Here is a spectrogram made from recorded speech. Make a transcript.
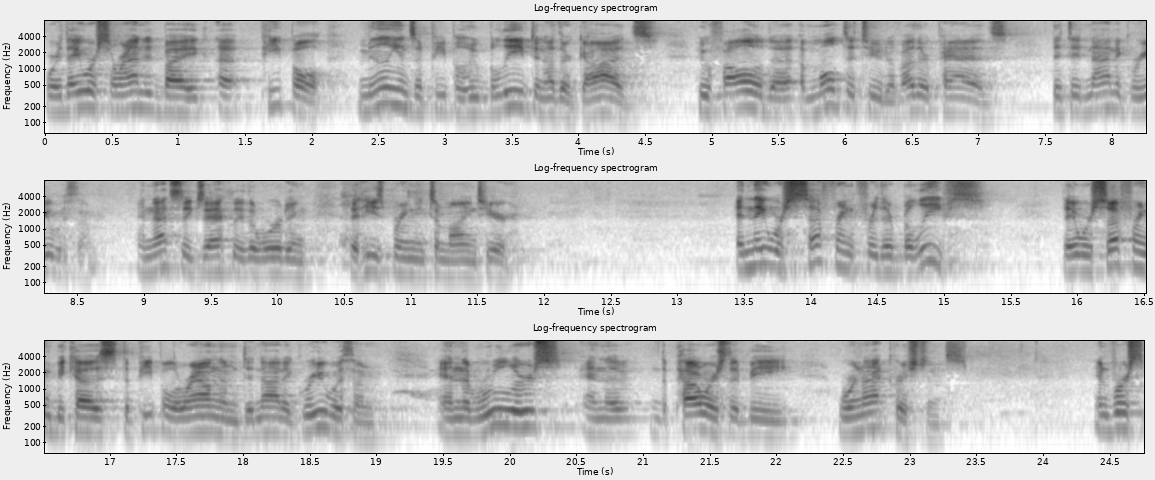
where they were surrounded by uh, people, millions of people who believed in other gods, who followed a, a multitude of other paths that did not agree with them. And that's exactly the wording that he's bringing to mind here. And they were suffering for their beliefs. They were suffering because the people around them did not agree with them. And the rulers and the, the powers that be were not Christians. In verse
